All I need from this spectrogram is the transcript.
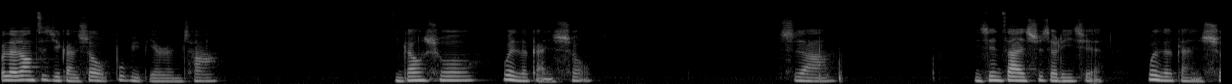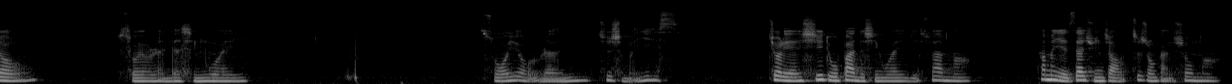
为了让自己感受不比别人差。你刚说为了感受，是啊。你现在试着理解，为了感受所有人的行为，所有人是什么意思？就连吸毒犯的行为也算吗？他们也在寻找这种感受吗？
